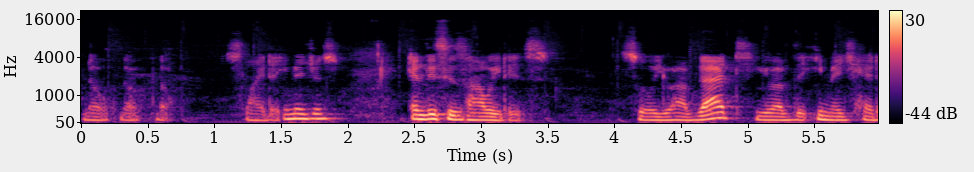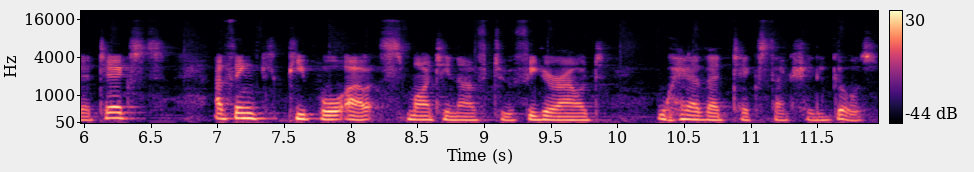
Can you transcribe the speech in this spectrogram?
No, no, no. Slider images. And this is how it is. So you have that you have the image header text. I think people are smart enough to figure out where that text actually goes.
